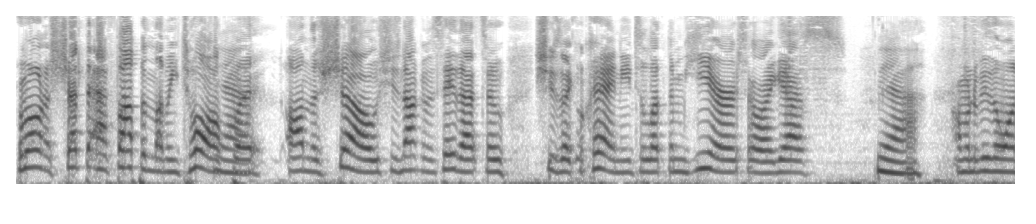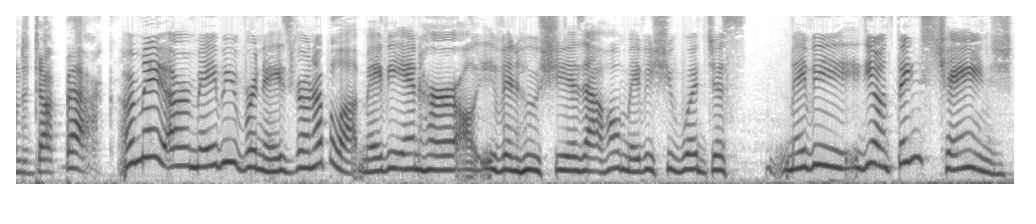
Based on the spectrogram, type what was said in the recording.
Ramona, shut the f up and let me talk. Yeah. But on the show, she's not going to say that. So she's like, okay, I need to let them hear. So I guess yeah. I'm going to be the one to duck back. Or maybe, or maybe Renee's grown up a lot. Maybe in her, even who she is at home, maybe she would just, maybe, you know, things change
